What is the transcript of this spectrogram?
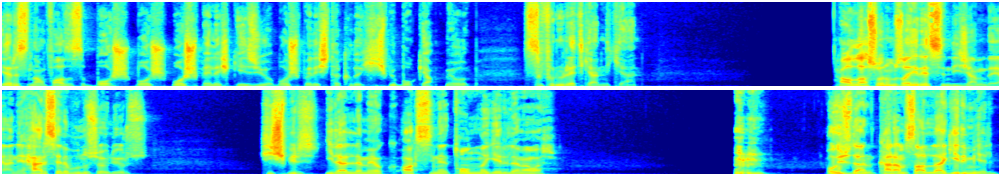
yarısından fazlası boş, boş, boş beleş geziyor, boş beleş takılıyor. Hiçbir bok yapmıyor oğlum. Sıfır üretkenlik yani. Allah sonumuzu hayır etsin diyeceğim de yani her sene bunu söylüyoruz. Hiçbir ilerleme yok. Aksine tonla gerileme var. o yüzden karamsarlığa girmeyelim.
